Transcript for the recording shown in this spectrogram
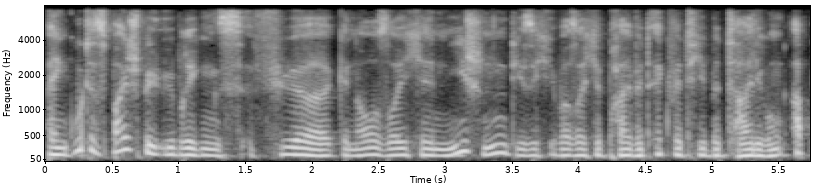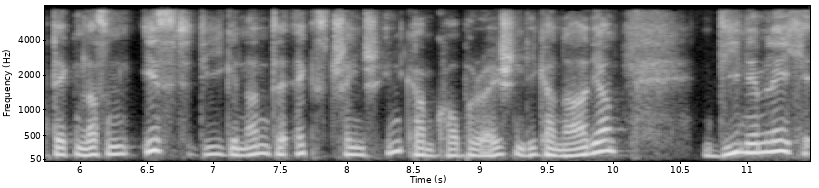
Ein gutes Beispiel übrigens für genau solche Nischen, die sich über solche Private Equity Beteiligung abdecken lassen, ist die genannte Exchange Income Corporation, die Kanadier, die nämlich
